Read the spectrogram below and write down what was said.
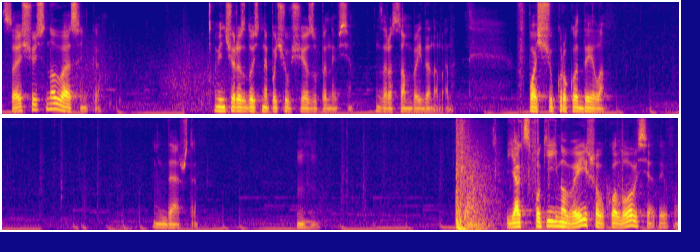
Це щось новесеньке. Він через дось не почув, що я зупинився. Зараз сам вийде на мене. В пащу крокодила. Де ж ти? Угу. Як спокійно вийшов, коловся, типу.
